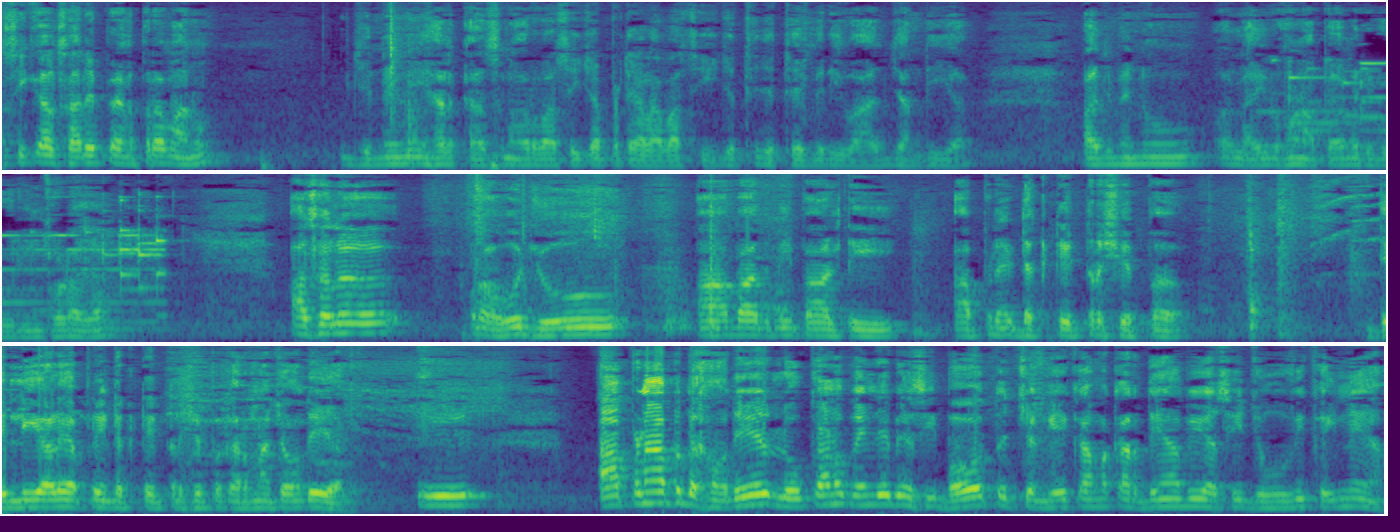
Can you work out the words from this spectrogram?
ਸ਼੍ਰੀ ਅਕਾਲ ਸਾਰੇ ਭੈਣ ਭਰਾਵਾਂ ਨੂੰ। ਜਿੰਨੇ ਵੀ ਹਲਕਾ ਸਨੌਰ ਵਾਸੀ ਜਾਂ ਪਟਿਆਲਾ ਵਾਸੀ ਜਿੱਥੇ ਜਿੱਥੇ ਮੇਰੀ ਆਵਾਜ਼ ਜਾਂਦੀ ਆ, ਅੱਜ ਮੈਨੂੰ ਲਾਈਵ ਹੋਣਾ ਪਿਆ, ਮਜਬੂਰੀ ਨੂੰ ਥੋੜਾ ਜਿਹਾ। ਅਸਲ ਭਰਾਵੋ, ਜੋ ਆਮ ਆਦਮੀ ਪਾਰਟੀ ਆਪਣੇ ਡਿਕਟੇਟਰਸ਼ਿਪ ਦਿੱਲੀ ਵਾਲੇ ਆਪਣੀ ਡਿਕਟੇਟਰਸ਼ਿਪ ਕਰਨਾ ਚਾਹੁੰਦੇ ਆ, ਇਹ ਆਪਣਾ ਆਪ ਦਿਖਾਉਂਦੇ ਲੋਕਾਂ ਨੂੰ ਕਹਿੰਦੇ ਵੀ ਅਸੀਂ ਬਹੁਤ ਚੰਗੇ ਕੰਮ ਕਰਦੇ ਆ, ਵੀ ਅਸੀਂ ਜੋ ਵੀ ਕਹਿੰਦੇ ਆ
